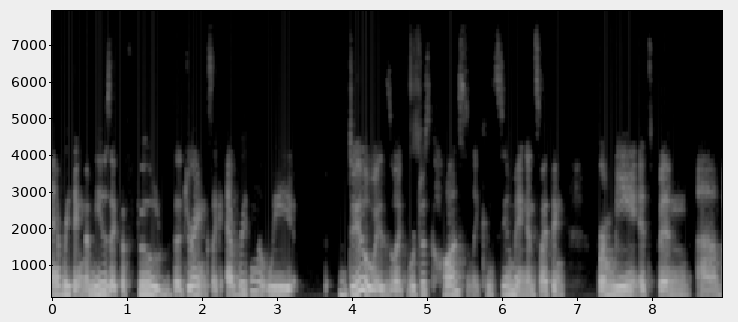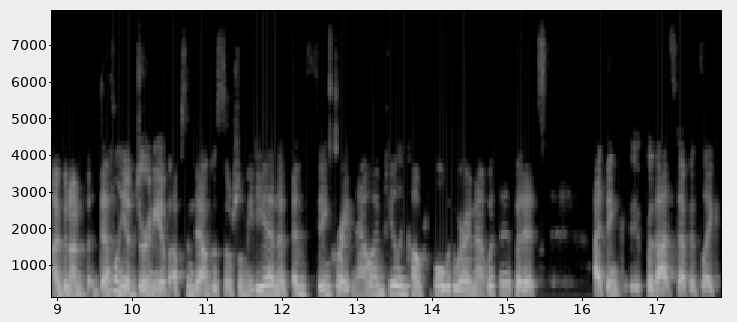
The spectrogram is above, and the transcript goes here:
everything the music the food the drinks like everything that we do is like we're just constantly consuming. And so i think for me it's been um, i've been on definitely a journey of ups and downs with social media and, and think right now i'm feeling comfortable with where i'm at with it. But it's i think for that step it's like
